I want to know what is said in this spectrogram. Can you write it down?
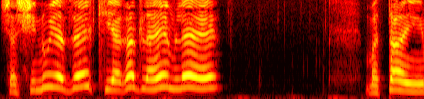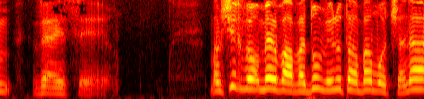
שהשינוי הזה, כי ירד להם ל-210. ממשיך ואומר, ועבדום ועינו את 400 שנה,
